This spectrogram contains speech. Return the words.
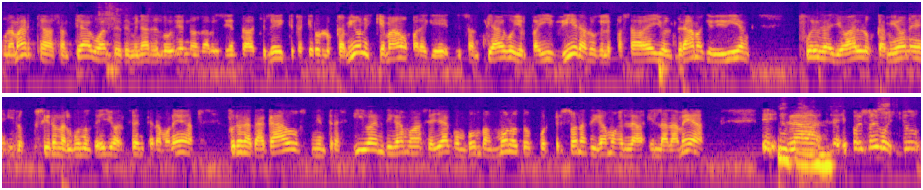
una marcha a Santiago antes de terminar el gobierno de la presidenta Bachelet, que trajeron los camiones quemados para que Santiago y el país viera lo que les pasaba a ellos, el drama que vivían, fueron a llevar los camiones y los pusieron algunos de ellos al frente de la moneda, fueron atacados mientras iban, digamos, hacia allá con bombas molotov por personas, digamos, en la, en la Alameda eh, por eso digo, yo,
